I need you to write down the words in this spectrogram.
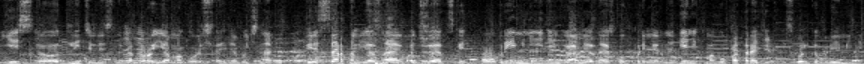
есть э, длительность, на которую я могу рассчитать. Обычно перед стартом я знаю бюджет сказать, по времени и деньгам. Я знаю, сколько примерно денег могу потратить и сколько времени.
